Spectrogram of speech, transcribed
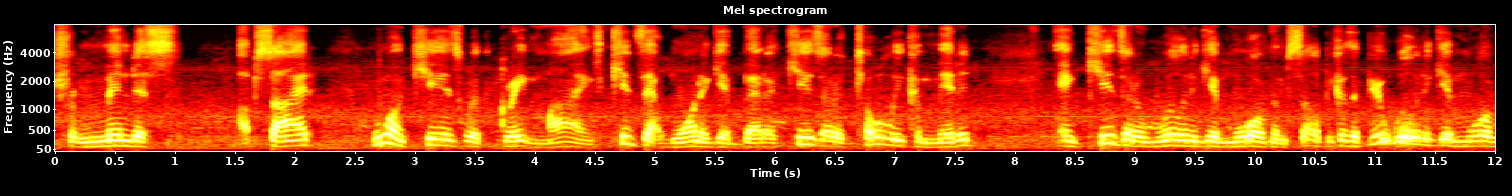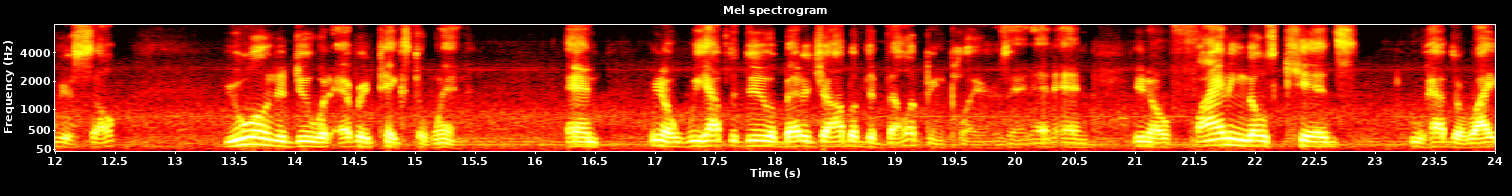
tremendous upside we want kids with great minds, kids that want to get better, kids that are totally committed, and kids that are willing to give more of themselves. Because if you're willing to give more of yourself, you're willing to do whatever it takes to win. And you know, we have to do a better job of developing players and and and you know, finding those kids who have the right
